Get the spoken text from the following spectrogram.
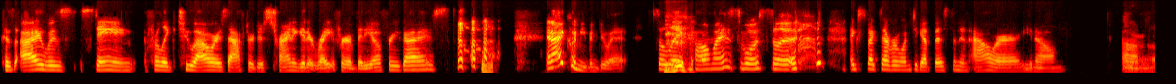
Because I was staying for like two hours after just trying to get it right for a video for you guys. Mhm. and I couldn't even do it. So, like, how am I supposed to expect everyone to get this in an hour, you know? Um, Yeah.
